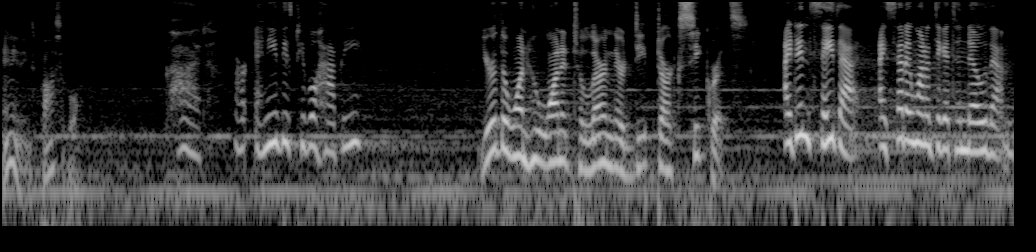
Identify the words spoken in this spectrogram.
Anything's possible. God, are any of these people happy? You're the one who wanted to learn their deep, dark secrets. I didn't say that. I said I wanted to get to know them.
